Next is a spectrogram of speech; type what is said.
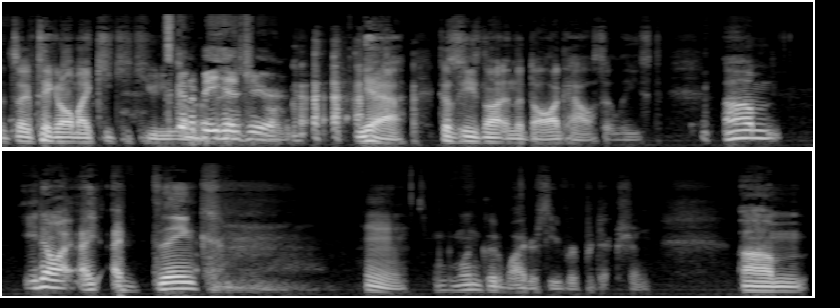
It's like taking all my Keke Coutee. It's going to be his year. yeah, because he's not in the doghouse at least. Um, you know, I I, I think, hmm, one good wide receiver prediction. Um,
